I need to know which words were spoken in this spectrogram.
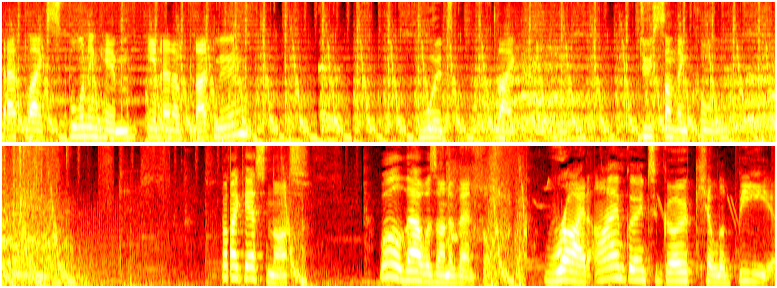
that, like, spawning him in a blood moon would, like, do something cool. But I guess not. Well, that was uneventful. Right, I'm going to go kill a bee.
